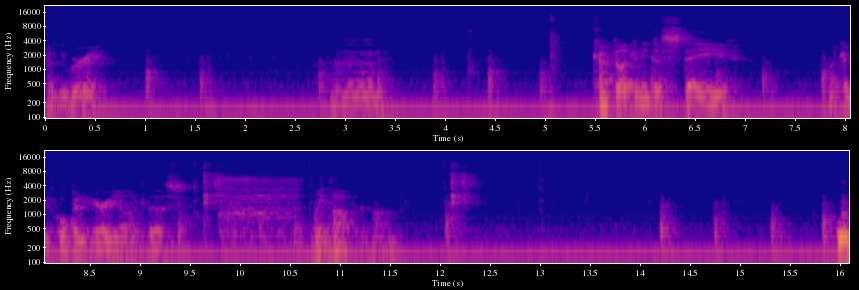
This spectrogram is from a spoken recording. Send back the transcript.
Don't you worry. Um, kind of feel like I need to stay like an open area like this. Is that light off or on?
